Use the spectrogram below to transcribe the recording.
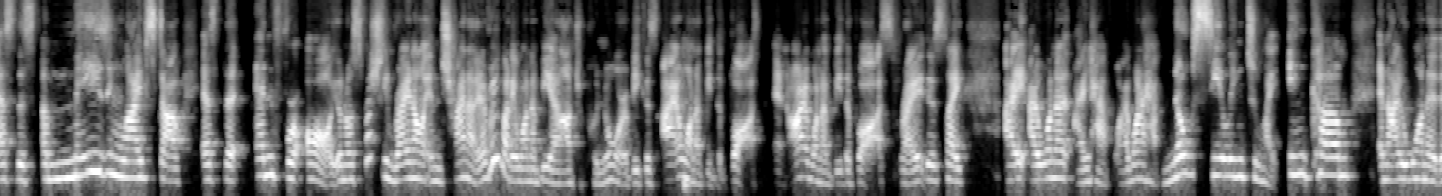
as this amazing lifestyle as the end for all. You know especially right now in china everybody want to be an entrepreneur because i want to be the boss and i want to be the boss right? It's like i i want to i have i want to have no ceiling to my income and i want to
